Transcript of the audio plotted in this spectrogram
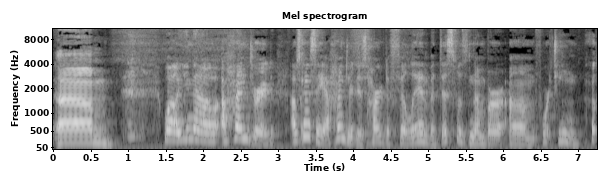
Um, well, you know, a hundred. I was going to say a hundred is hard to fill in, but this was number um, fourteen.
